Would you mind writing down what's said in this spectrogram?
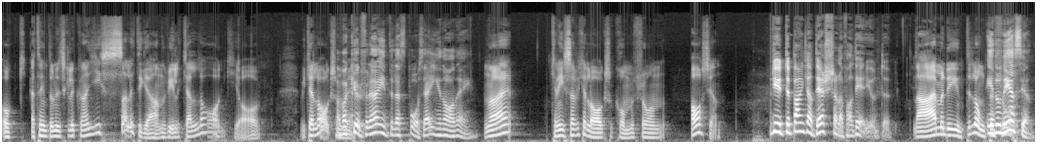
Och jag tänkte om ni skulle kunna gissa lite grann vilka lag jag... Vilka lag som Ja, är vad med. kul, för det här har jag inte läst på, så jag har ingen aning. Nej. Kan ni gissa vilka lag som kommer från Asien? Det är ju inte Bangladesh i alla fall. Det är det ju inte. Nej, men det är inte långt ifrån. Indonesien?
